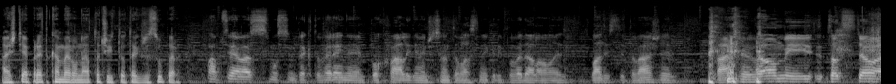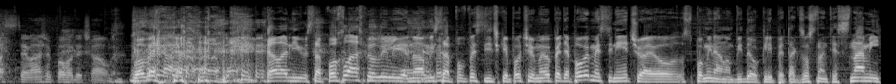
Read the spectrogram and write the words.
a ešte aj pred kamerou natočiť to, takže super. Chlapci, ja vás musím takto verejne pochváliť, neviem, či som to vlastne niekedy povedal, ale zvládli ste to vážne Vážne veľmi s odsťou a ste vážne pohode, čau. Pove... Chalani už sa pochlácholili, no a my sa po pesničke počujeme opäť a povieme si niečo aj o spomínanom videoklipe, tak zostanete s nami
